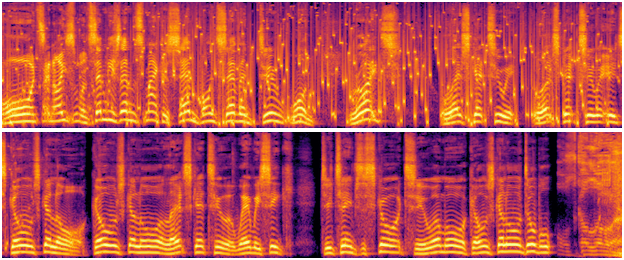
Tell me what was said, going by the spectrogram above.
Oh, it's a nice one. 77 smackers, 7.721. Right. Let's get to it. Let's get to it. It's goals galore. Goals galore. Let's get to it. Where we seek two teams to score two or more. Goals galore double. Goals galore.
